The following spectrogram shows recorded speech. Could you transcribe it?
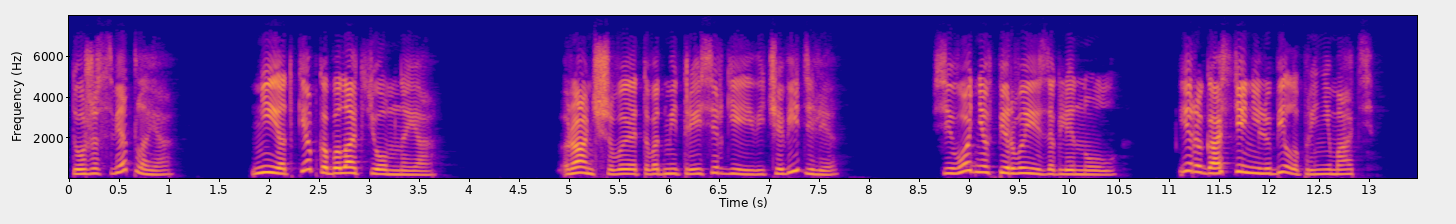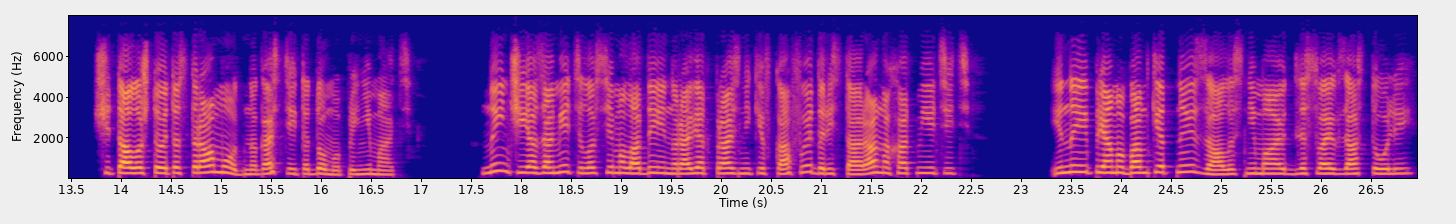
Тоже светлая? Нет, кепка была темная. Раньше вы этого Дмитрия Сергеевича видели? Сегодня впервые заглянул. Ира гостей не любила принимать. Считала, что это старомодно гостей-то дома принимать. Нынче я заметила, все молодые норовят праздники в кафе да ресторанах отметить. Иные прямо банкетные залы снимают для своих застолий.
